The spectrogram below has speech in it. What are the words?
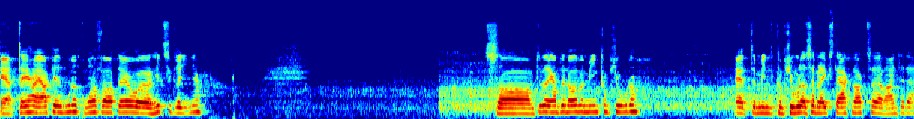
Ja, det har jeg givet 100 kroner for. Det er jo øh, helt til grin, ja. Så det ved jeg ikke, om det er noget med min computer. At min computer er simpelthen ikke stærk nok til at regne det der.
